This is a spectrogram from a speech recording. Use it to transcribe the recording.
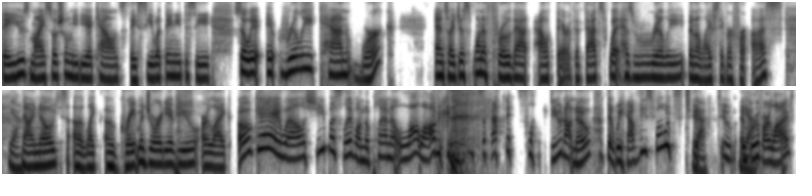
They use my social media accounts. They see what they need to see. So it, it really can work. And so I just want to throw that out there that that's what has really been a lifesaver for us. Yeah. Now I know uh, like a great majority of you are like, okay, well, she must live on the planet Lala because that is like, do you not know that we have these phones to, yeah. to improve yeah. our lives?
